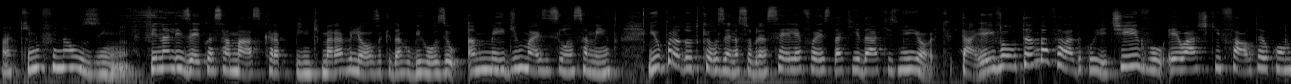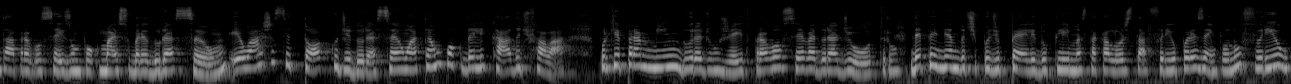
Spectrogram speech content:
aqui no finalzinho. Finalizei com essa máscara pink maravilhosa aqui da Ruby Rose. Eu amei demais esse lançamento. E o produto que eu usei na sobrancelha foi esse daqui da Kiss New York. Tá, e aí voltando a falar do corretivo, eu acho que falta eu contar pra vocês um pouco mais sobre a duração. Eu acho esse tópico de duração até um pouco delicado de falar, porque pra mim dura de um jeito, pra você vai durar de outro. Dependendo do tipo de pele, do clima, se tá calor, se tá frio. Por exemplo, no frio,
